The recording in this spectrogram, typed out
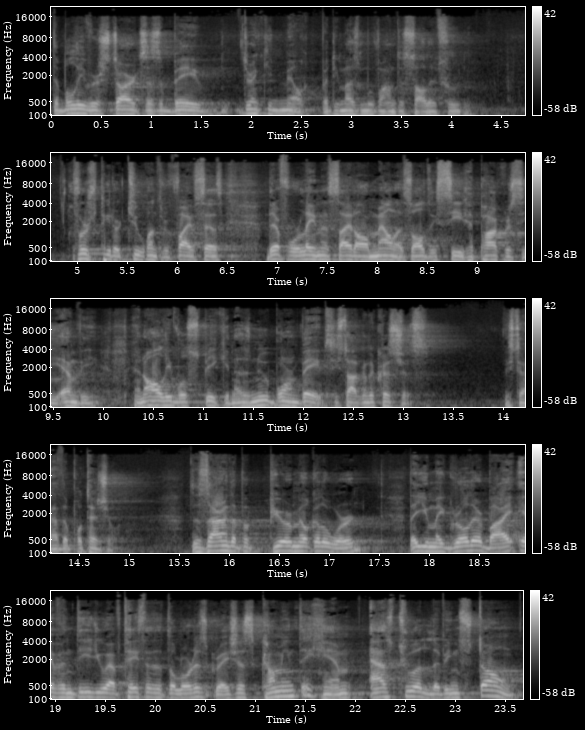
The believer starts as a babe drinking milk, but he must move on to solid food. 1 Peter 2 1 through 5 says, Therefore, laying aside all malice, all deceit, hypocrisy, envy, and all evil speaking, as newborn babes, he's talking to Christians. They still have the potential. Desiring the pure milk of the word, that you may grow thereby, if indeed you have tasted that the Lord is gracious, coming to him as to a living stone,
